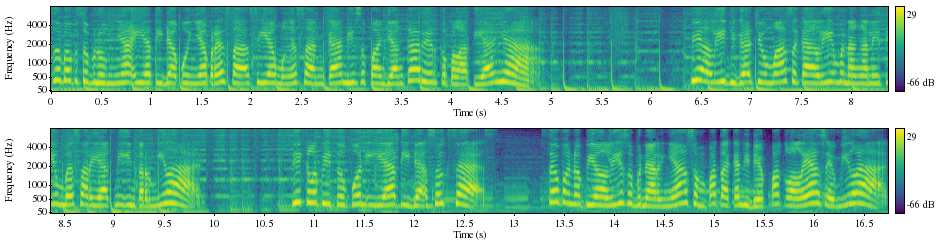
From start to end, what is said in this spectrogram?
Sebab sebelumnya ia tidak punya prestasi yang mengesankan di sepanjang karir kepelatihannya. Piali juga cuma sekali menangani tim besar yakni Inter Milan. Di klub itu pun ia tidak sukses. Stefano Pioli sebenarnya sempat akan didepak oleh AC Milan.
